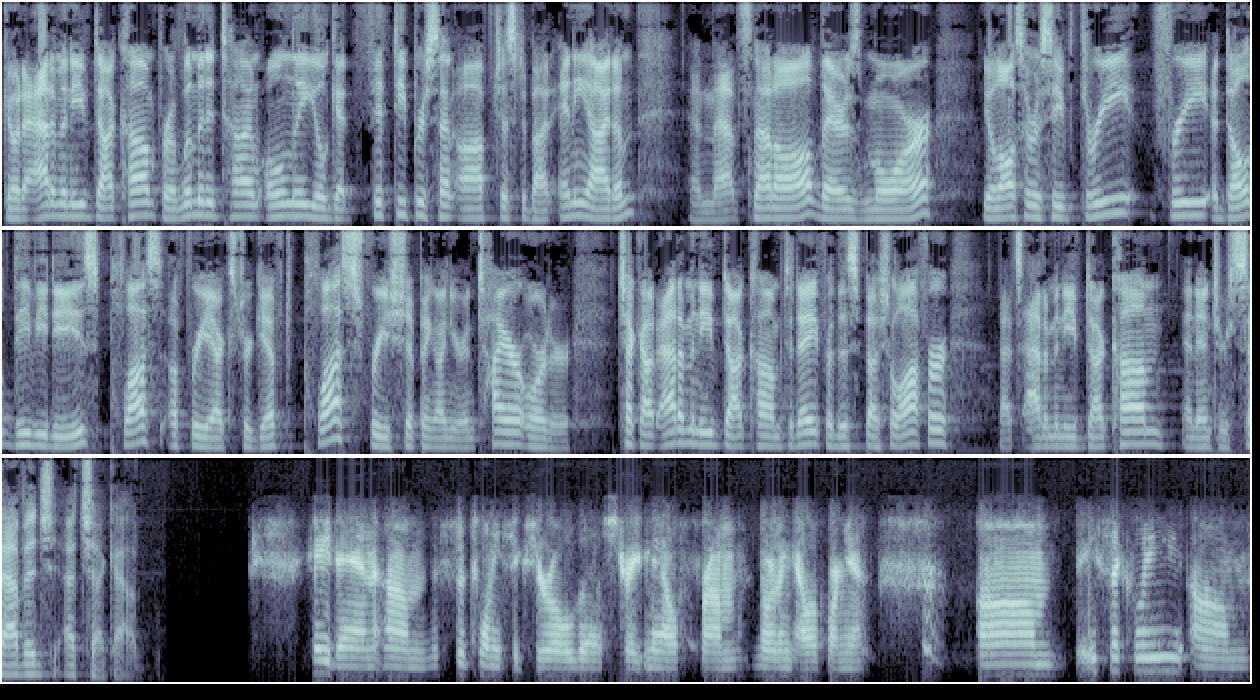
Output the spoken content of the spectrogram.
Go to adamandeve.com for a limited time only. You'll get 50% off just about any item. And that's not all, there's more. You'll also receive three free adult DVDs, plus a free extra gift, plus free shipping on your entire order. Check out adamandeve.com today for this special offer. That's adamandeve.com and enter SAVAGE at checkout. Hey, Dan. Um, this is a 26 year old uh, straight male from Northern California. Um, basically, um,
